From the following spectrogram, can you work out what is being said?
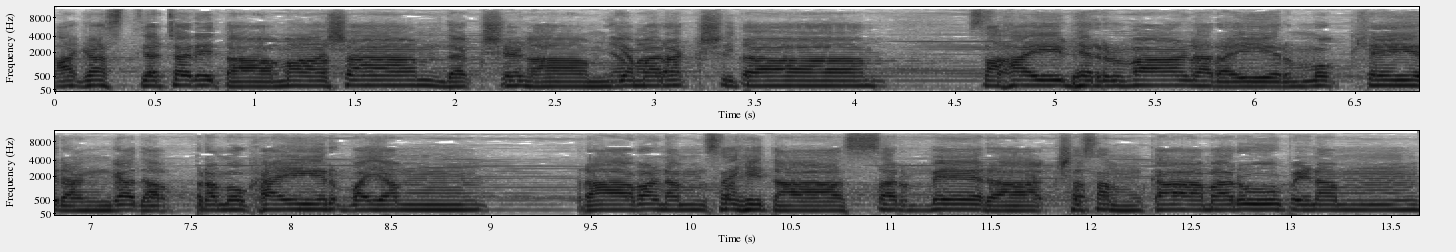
अगस्त्यचरितामाशाम् दक्षिणाम् यमरक्षिता। सहैभिर्वाणरैर्मुख्यैरङ्गदप्रमुखैर्वयम् रावणम् सहिताः सर्वे राक्षसम् कामरूपिणम्।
